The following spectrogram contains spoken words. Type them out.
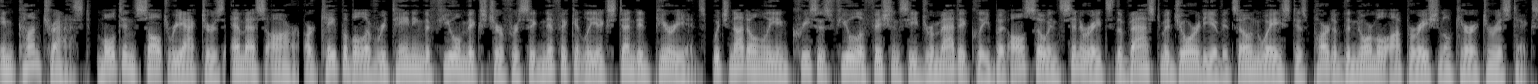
In contrast, molten salt reactors MSR are capable of retaining the fuel mixture for significantly extended periods, which not only increases fuel efficiency dramatically but also incinerates the vast majority of its own waste as part of the normal operational characteristics.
